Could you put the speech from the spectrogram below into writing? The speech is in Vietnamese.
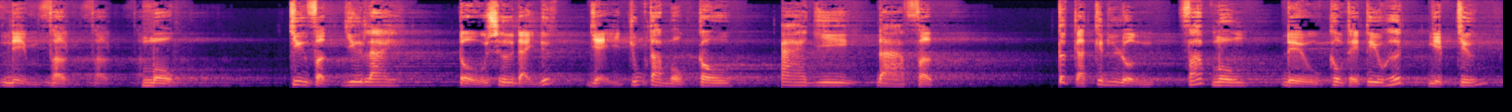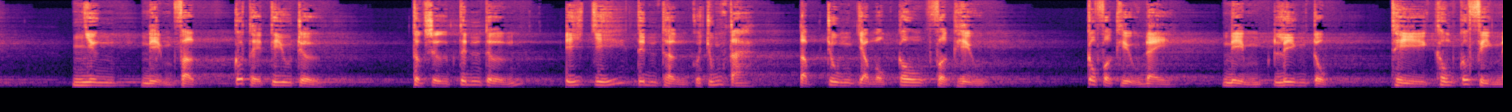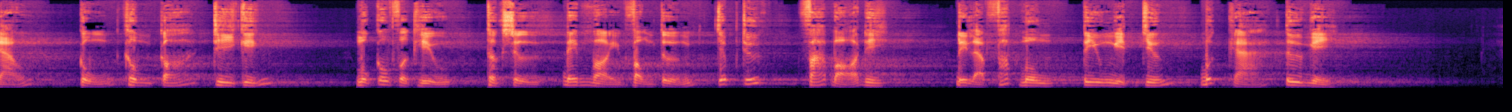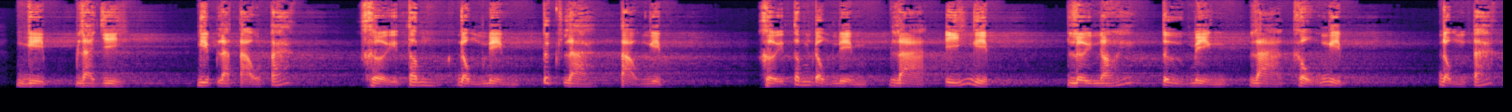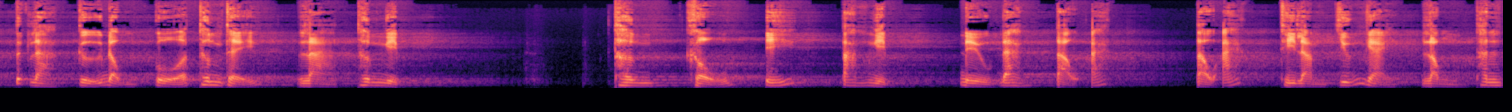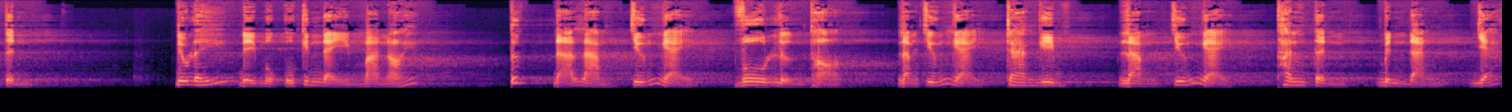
Niệm Phật một chư Phật Như Lai tổ sư Đại Đức dạy chúng ta một câu A Di Đà Phật. Tất cả kinh luận, pháp môn đều không thể tiêu hết nghiệp chướng, nhưng niệm Phật có thể tiêu trừ. Thật sự tin tưởng ý chí tinh thần của chúng ta tập trung vào một câu Phật hiệu. Câu Phật hiệu này niệm liên tục thì không có phiền não, cũng không có tri kiến. Một câu Phật hiệu thật sự đem mọi vọng tưởng chấp trước phá bỏ đi. Đây là pháp môn tiêu nghiệp chướng bất khả tư nghị. Nghiệp là gì? Nghiệp là tạo tác, khởi tâm động niệm tức là tạo nghiệp. Khởi tâm động niệm là ý nghiệp, lời nói từ miệng là khẩu nghiệp động tác tức là cử động của thân thể là thân nghiệp. Thân, khẩu, ý, tam nghiệp đều đang tạo ác. Tạo ác thì làm chướng ngại lòng thanh tịnh. Nếu lấy đề mục của kinh này mà nói, tức đã làm chướng ngại vô lượng thọ, làm chướng ngại trang nghiêm, làm chướng ngại thanh tịnh bình đẳng, giác.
